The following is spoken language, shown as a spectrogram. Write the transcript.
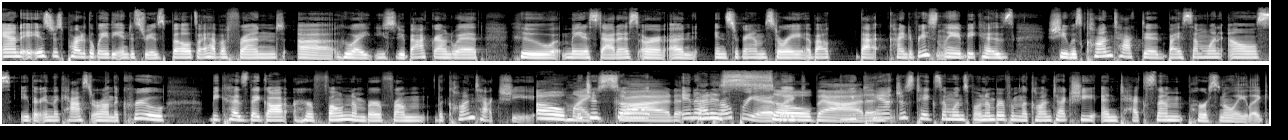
and it is just part of the way the industry is built i have a friend uh, who i used to do background with who made a status or an instagram story about that kind of recently because she was contacted by someone else either in the cast or on the crew because they got her phone number from the contact sheet. Oh my which is so God. That is inappropriate. so like, bad. You can't just take someone's phone number from the contact sheet and text them personally. Like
